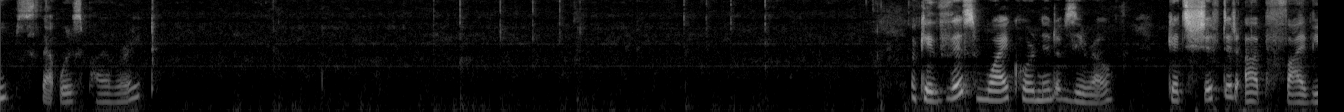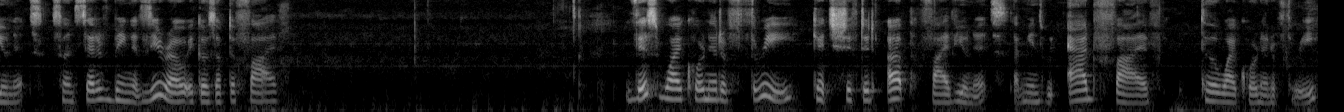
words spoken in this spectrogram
Oops, that was pi over 8. Okay, this y-coordinate of 0 gets shifted up 5 units. So instead of being at 0, it goes up to 5. This y-coordinate of 3 gets shifted up 5 units. That means we add 5 to the y-coordinate of 3.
